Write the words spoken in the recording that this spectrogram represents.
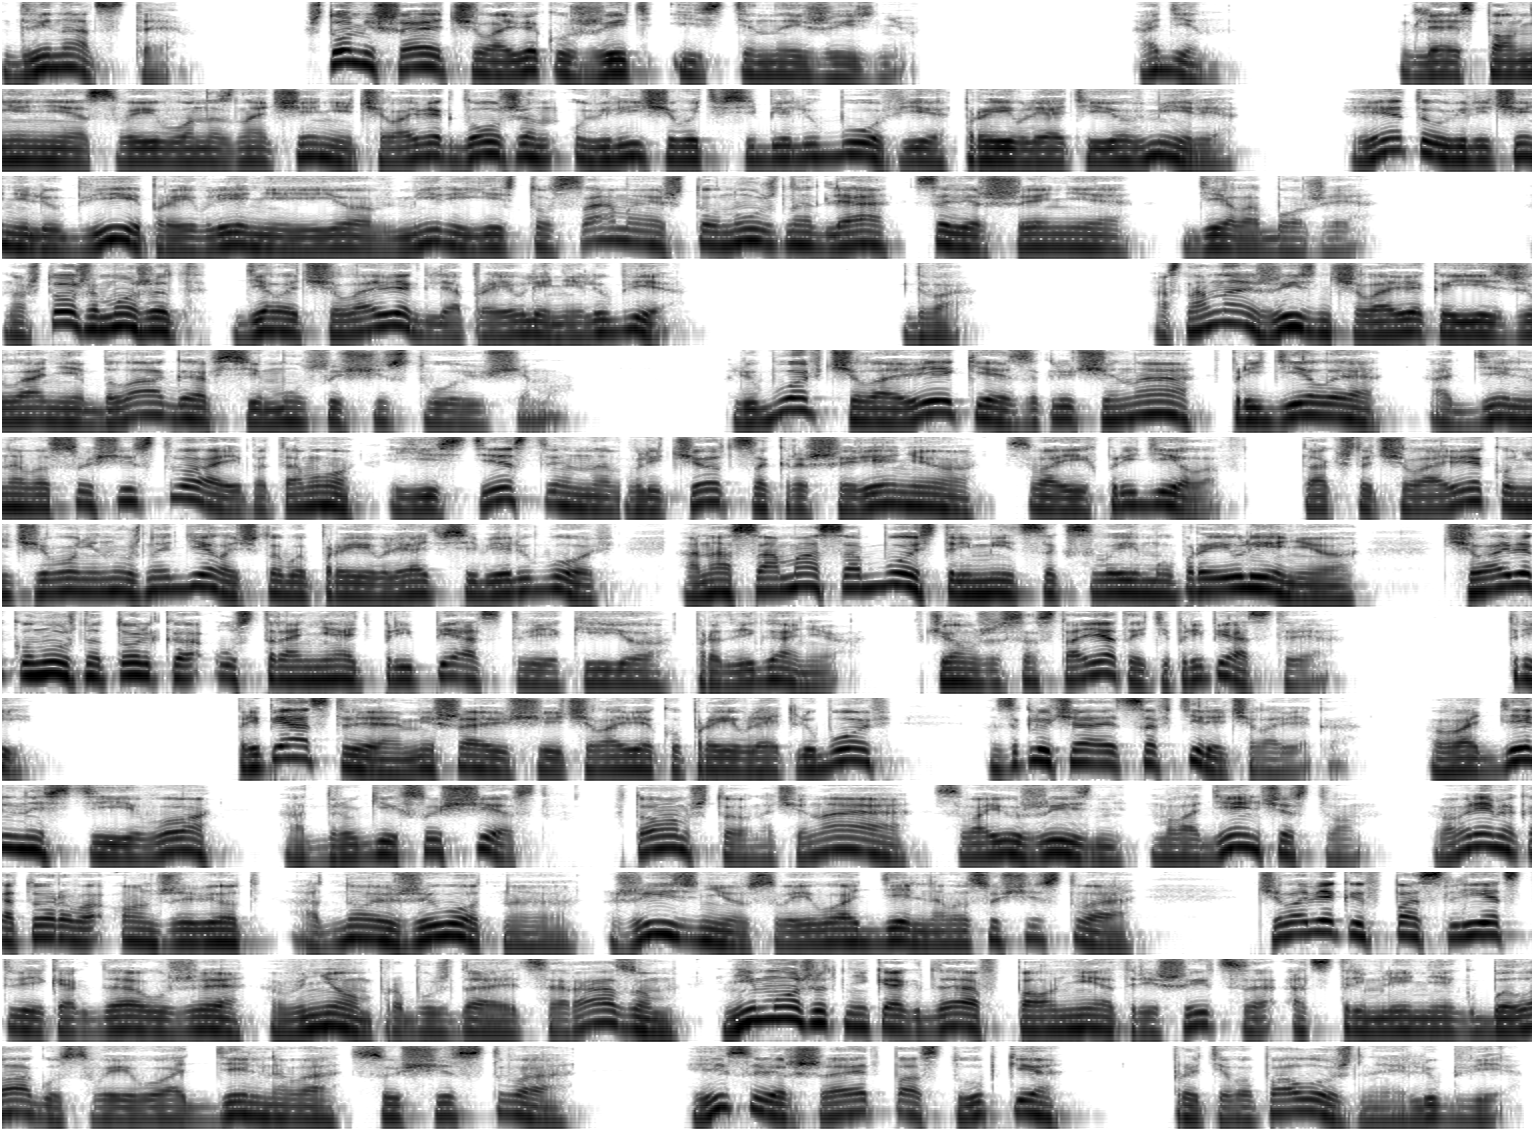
12. Что мешает человеку жить истинной жизнью? 1. Для исполнения своего назначения человек должен увеличивать в себе любовь и проявлять ее в мире. И это увеличение любви и проявление ее в мире есть то самое, что нужно для совершения дела Божия. Но что же может делать человек для проявления любви? 2. Основная жизнь человека есть желание блага всему существующему. Любовь в человеке заключена в пределы отдельного существа и потому, естественно, влечется к расширению своих пределов. Так что человеку ничего не нужно делать, чтобы проявлять в себе любовь. Она сама собой стремится к своему проявлению. Человеку нужно только устранять препятствия к ее продвиганию. В чем же состоят эти препятствия? 3. Препятствие, мешающее человеку проявлять любовь, заключается в теле человека, в отдельности его от других существ, в том, что, начиная свою жизнь младенчеством, во время которого он живет одной животную жизнью своего отдельного существа, Человек и впоследствии, когда уже в нем пробуждается разум, не может никогда вполне отрешиться от стремления к благу своего отдельного существа и совершает поступки, противоположные любви.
